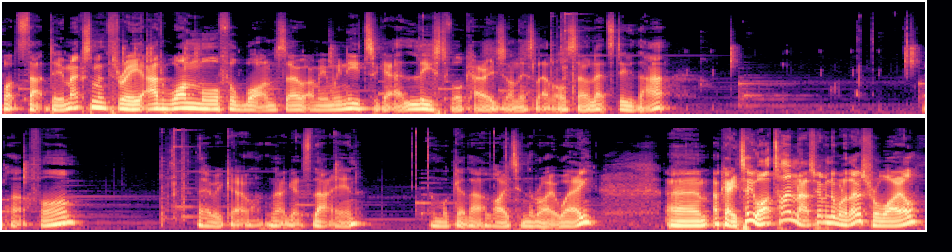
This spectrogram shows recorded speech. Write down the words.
What's that do? Maximum three. Add one more for one. So I mean, we need to get at least four carriages on this level. So let's do that. Platform. There we go. And that gets that in, and we'll get that light in the right way. Um, okay, tell you what, time lapse. We haven't done one of those for a while.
